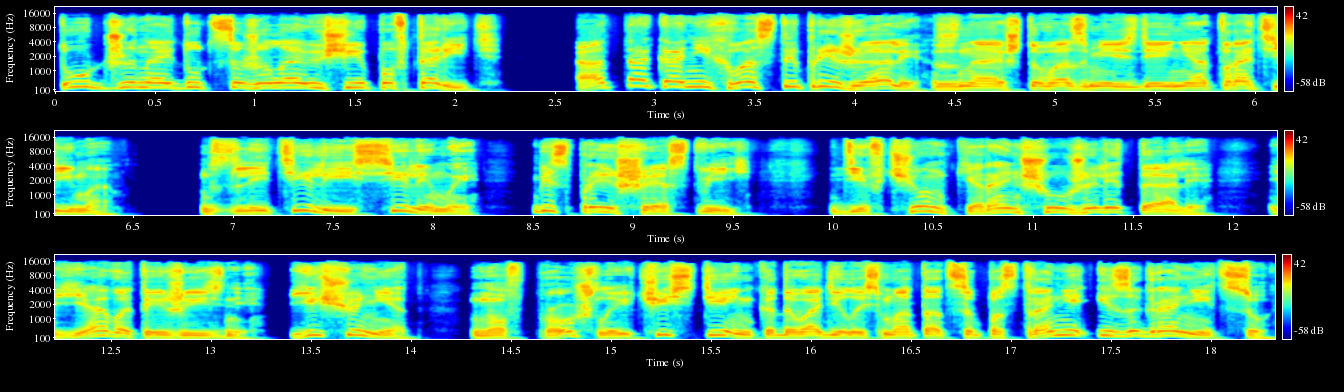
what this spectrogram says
тут же найдутся желающие повторить. А так они хвосты прижали, зная, что возмездие неотвратимо. Взлетели и сели мы без происшествий. Девчонки раньше уже летали, я в этой жизни еще нет — но в прошлое частенько доводилось мотаться по стране и за границу,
